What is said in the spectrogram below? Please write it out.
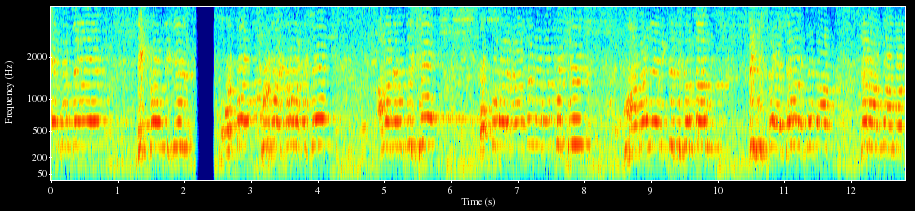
এই পর্যায়ে বিক্ষোভ মিছিল উত্তর আমাদের উদ্দেশ্যে বক্তব্য রাখার জন্য অনুরোধ করছি মাদানের কৃতি সন্তান বিশিষ্ট সমাজ নেতা জনাব মোহাম্মদ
